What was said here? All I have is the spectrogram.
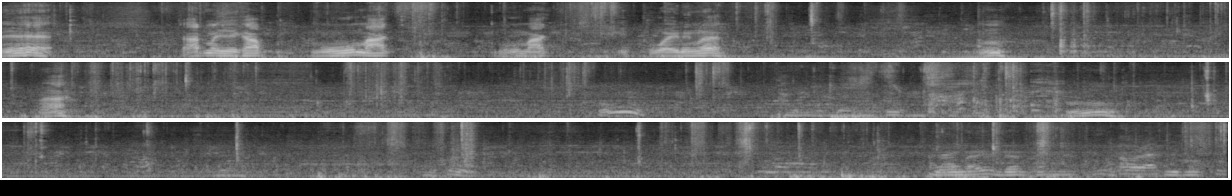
นี่จัดมาอีกครับ หมูหมัก หมูหมัก อีกถ้วยหนึ่งเลยอืมมาอู้อืม กินอะไรเดินไปเอาอะไรกินในตู้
